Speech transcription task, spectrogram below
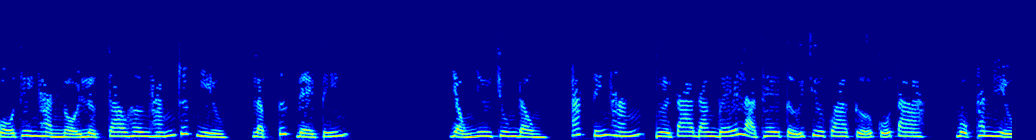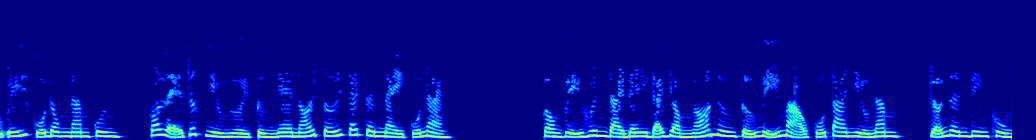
Bộ thiên hành nội lực cao hơn hắn rất nhiều, lập tức đề tiếng. Giọng như chuông đồng, ác tiếng hắn, người ta đang bế là thê tử chưa qua cửa của ta, một thanh hiệu ý của Đông Nam quân, có lẽ rất nhiều người từng nghe nói tới cái tên này của nàng. Còn vị huynh đài đây đã dòm ngó nương tử mỹ mạo của ta nhiều năm, trở nên điên khùng,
